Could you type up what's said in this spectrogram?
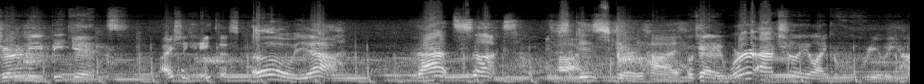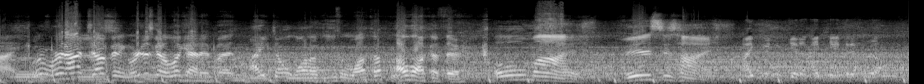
journey begins. I actually hate this. Oh yeah. That sucks. This High. is scary high. Okay, we're actually like really high. We're, we're not jumping. We're just gonna look at it, but I don't want to even walk up here. I'll walk up there. Oh my. This is high. I couldn't get it. I can't get it through.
